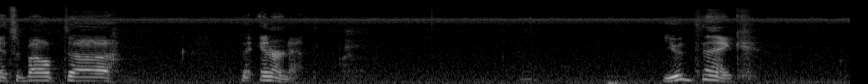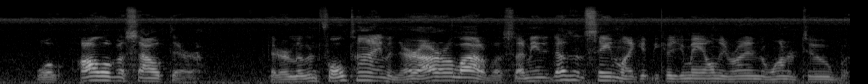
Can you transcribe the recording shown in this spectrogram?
it's about uh, the internet. You'd think, well, all of us out there that are living full time, and there are a lot of us. I mean, it doesn't seem like it because you may only run into one or two, but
